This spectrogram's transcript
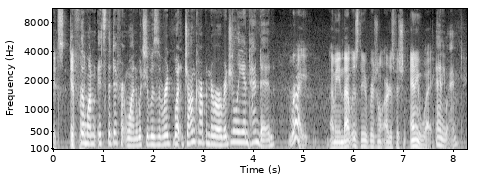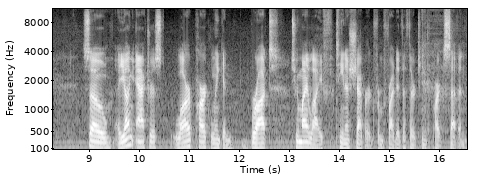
it's different. It's the different. one. It's the different one, which was what John Carpenter originally intended. Right. I mean, that was the original artist vision anyway. Anyway, So, a young actress, Lar Park Lincoln, brought to my life Tina Shepard from Friday the 13th, Part 7.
